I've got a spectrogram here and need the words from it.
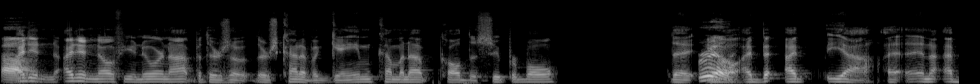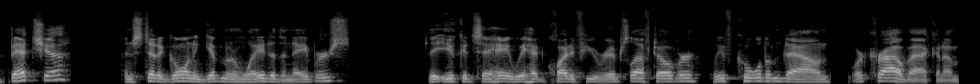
uh, I didn't. I didn't know if you knew or not, but there's a there's kind of a game coming up called the Super Bowl. That you know, Really? I bet. I yeah, I, and I bet you instead of going and giving them away to the neighbors, that you could say, "Hey, we had quite a few ribs left over. We've cooled them down. We're cryovacing them.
